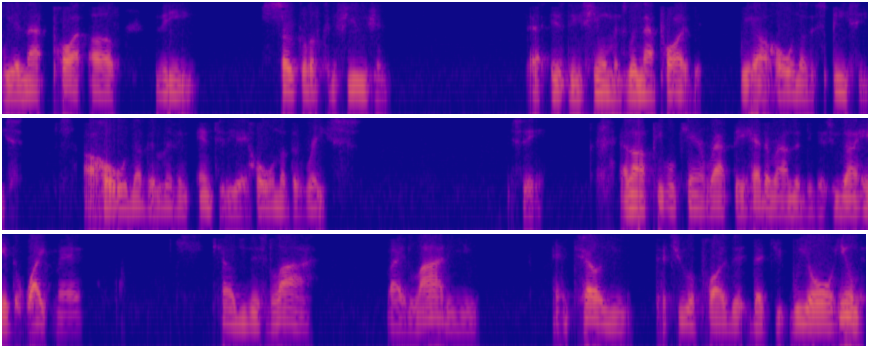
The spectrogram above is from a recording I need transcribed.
We are not part of the circle of confusion that is these humans. We're not part of it. We are a whole other species, a whole other living entity, a whole other race. You see? And a lot of people can't wrap their head around it because you're going to hate the white man tell you this lie, like lie to you and tell you that you are part of it, that you, we all human.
